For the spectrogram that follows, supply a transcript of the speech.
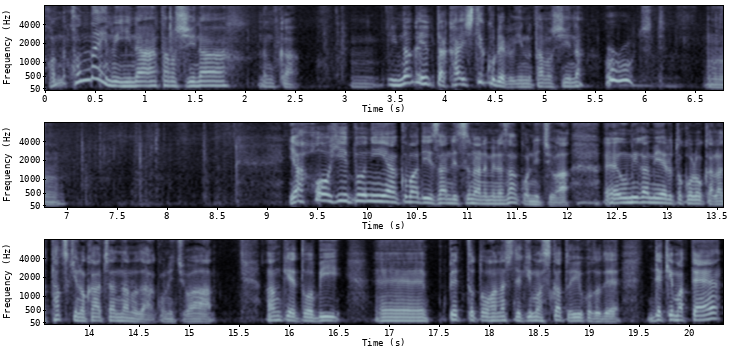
こんなこんな犬いいな楽しいな。なんか、うん、なんか言ったら返してくれる犬楽しいな「うー」っつって。うん。ヤッホーヒープニーヤクマディさんリスナーの皆さんこんにちは、えー、海が見えるところからたつきの母ちゃんなのだ。こんにちは。アンケート B、えー、ペットとお話できますかということでできまってん。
